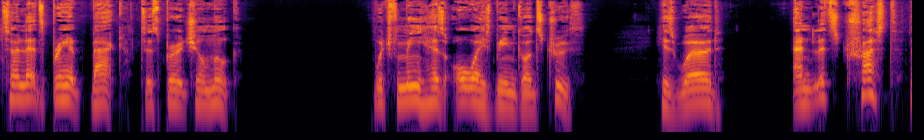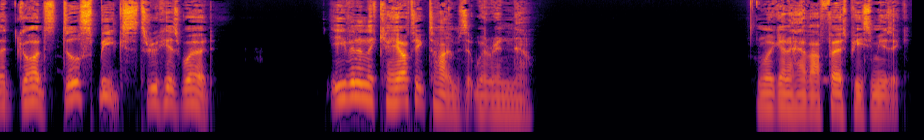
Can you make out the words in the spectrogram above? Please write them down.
So let's bring it back to spiritual milk, which for me has always been God's truth, His Word, and let's trust that God still speaks through His Word even in the chaotic times that we're in now. We're going to have our first piece of music,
